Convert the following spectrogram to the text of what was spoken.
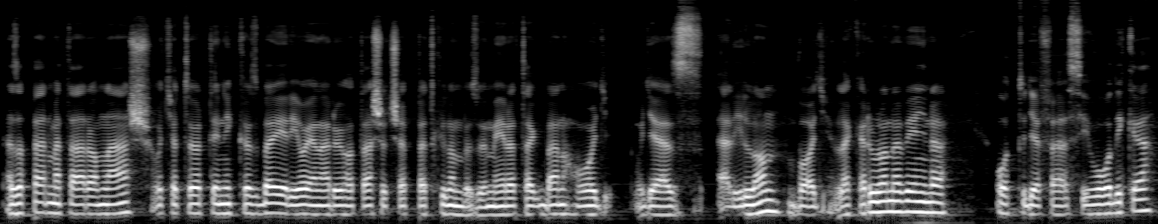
Ez a permetáramlás, hogyha történik közben, éri olyan erőhatás a cseppet különböző méretekben, hogy ugye ez elillan, vagy lekerül a növényre, ott ugye felszívódik-e,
